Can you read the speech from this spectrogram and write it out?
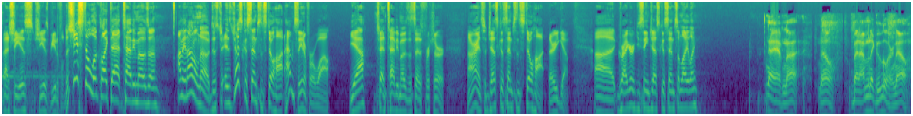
Uh, she is she is beautiful. Does she still look like that, Tavi Moza? I mean, I don't know. Does, is Jessica Simpson still hot? I haven't seen her for a while. Yeah, Tavi Moza says for sure. All right, so Jessica Simpson's still hot. There you go. Uh, Gregor, you seen Jessica Simpson lately? I have not. No, but I'm gonna Google her now.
